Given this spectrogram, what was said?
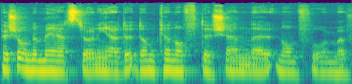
personer med ätstörningar de kan ofta känna någon form av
